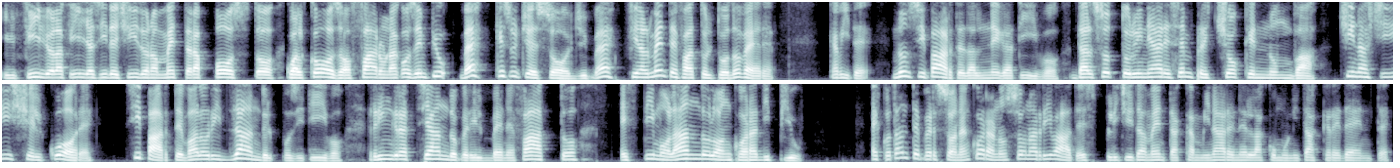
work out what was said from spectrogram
il figlio e la figlia si decidono a mettere a posto qualcosa o a fare una cosa in più. Beh, che è successo oggi? Beh, finalmente hai fatto il tuo dovere. Capite? Non si parte dal negativo, dal sottolineare sempre ciò che non va. Ci inacidisce il cuore. Si parte valorizzando il positivo, ringraziando per il bene fatto e stimolandolo ancora di più. Ecco, tante persone ancora non sono arrivate esplicitamente a camminare nella comunità credente,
